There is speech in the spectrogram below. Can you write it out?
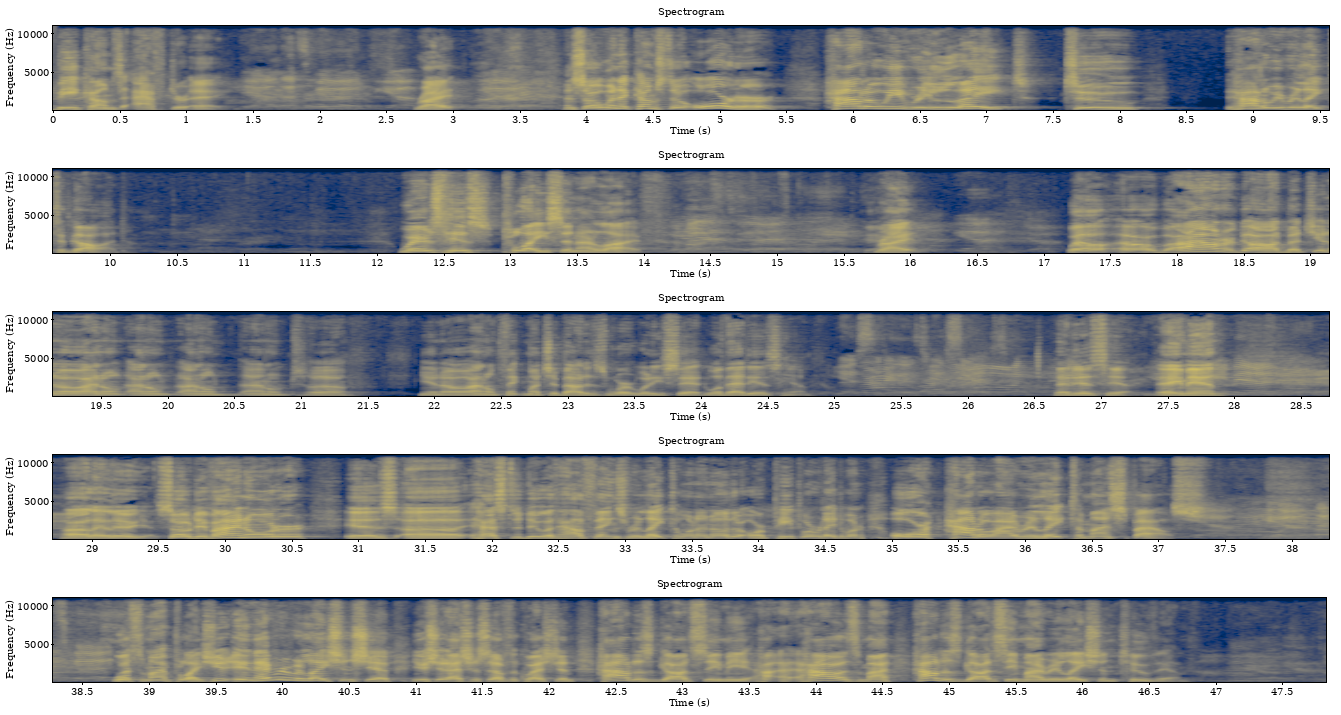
B comes after A. Right? And so when it comes to order, how do we relate to how do we relate to God? Where's his place in our life? Right? Well, uh, I honor God, but you know, I don't, I don't, I don't, I don't, uh, you know, I don't think much about His word. What He said. Well, that is Him. Yes, it is. Yes, that is Him. Amen. Amen. Hallelujah. So divine order is uh, has to do with how things relate to one another, or people relate to one, another, or how do I relate to my spouse? Yeah. What's my place? You, in every relationship, you should ask yourself the question: How does God see me? How, how is my? How does God see my relation to them?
